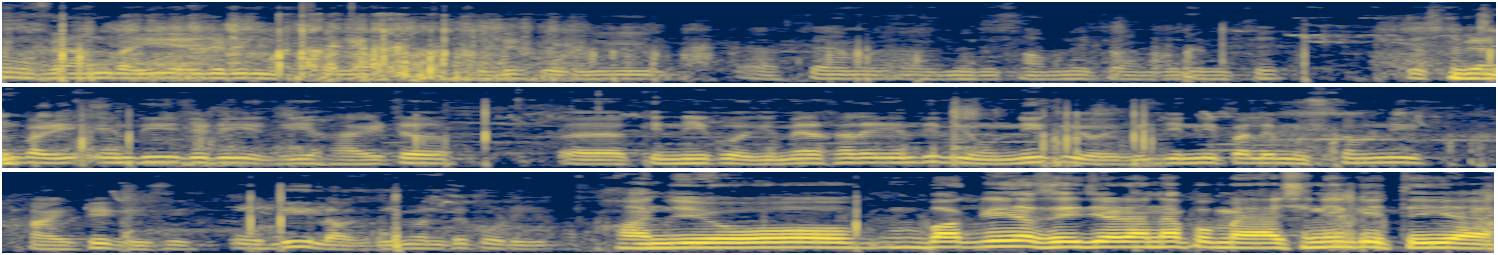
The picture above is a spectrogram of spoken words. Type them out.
ਅੱਛਾ ਸੁਫਿਆਨ ਭਾਈ ਇਹ ਜਿਹੜੀ ਮਾਸ਼ਾਅੱਲਾ ਤੁਹਾਡੀ ਕੁੜੀ ਇਸ ਟਾਈਮ ਮੇਰੇ ਸਾਹਮਣੇ ਕੈਮਰੇ ਦੇ ਵਿੱਚ ਤੇ ਸੁਫਿਆਨ ਭਾਈ ਇਹਦੀ ਜਿਹੜੀ ਹੈਗੀ ਹਾਈਟ ਕਿੰਨੀ ਕੁ ਹੋਏਗੀ? ਮੇਰੇ ਖਿਆਲ ਇਹਦੀ ਵੀ ਉਨੀ ਕੀ ਹੋਏਗੀ ਜਿੰਨੀ ਪਹਿਲੇ ਮੁਸ਼ਕਲ ਦੀ ਹਾਈਟ ਹੈਗੀ ਸੀ ਉਹਦੀ ਲੱਗਦੀ ਮੈਨੂੰ ਤੇ ਕੁੜੀ ਹਾਂਜੀ ਉਹ ਬਾਕੀ ਅਸੀਂ ਜਿਹੜਾ ਨਾ ਪਮੈਸ਼ ਨਹੀਂ ਕੀਤੀ ਹੈ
